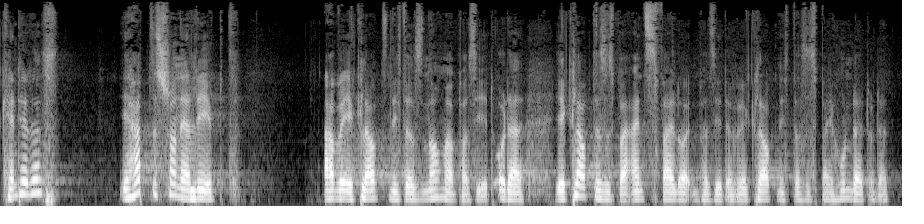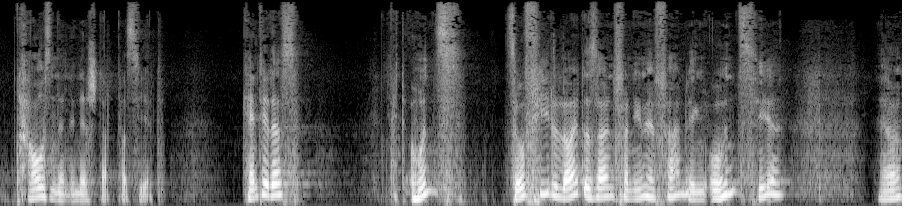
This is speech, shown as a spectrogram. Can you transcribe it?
Kennt ihr das? Ihr habt es schon erlebt, aber ihr glaubt nicht, dass es nochmal passiert. Oder ihr glaubt, dass es bei ein, zwei Leuten passiert, aber ihr glaubt nicht, dass es bei hundert oder tausenden in der Stadt passiert. Kennt ihr das? Mit uns? So viele Leute sollen von ihm erfahren, wegen uns hier? Ja.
